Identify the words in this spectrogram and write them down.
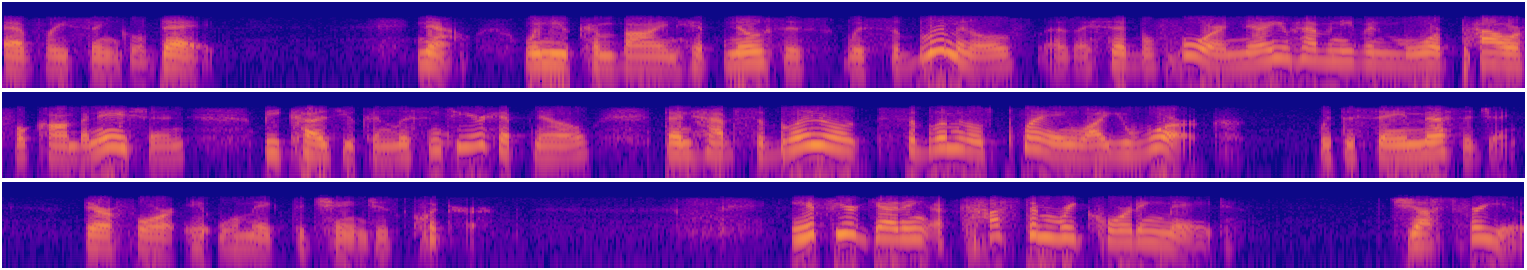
every single day. Now, when you combine hypnosis with subliminals, as I said before, now you have an even more powerful combination because you can listen to your hypno, then have subliminal, subliminals playing while you work with the same messaging. Therefore, it will make the changes quicker. If you're getting a custom recording made just for you,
